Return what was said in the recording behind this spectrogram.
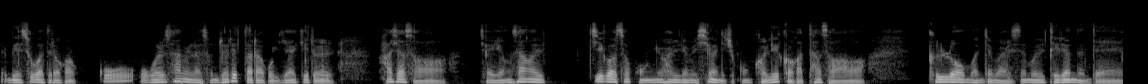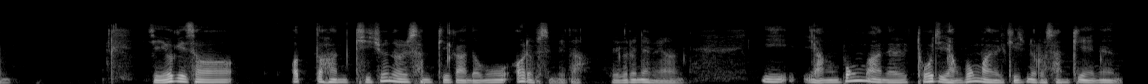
매수가 들어갔고 5월 3일 날 손절했다라고 이야기를 하셔서 제가 영상을 찍어서 공유하려면 시간이 조금 걸릴 것 같아서 글로 먼저 말씀을 드렸는데 이제 여기서 어떠한 기준을 삼기가 너무 어렵습니다. 왜 그러냐면 이 양봉만을 도지 양봉만을 기준으로 삼기에는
